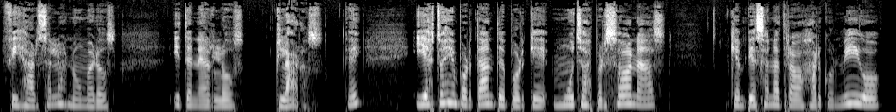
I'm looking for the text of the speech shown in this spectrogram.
fijarse en los números y tenerlos claros. Y esto es importante porque muchas personas que empiezan a trabajar conmigo,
